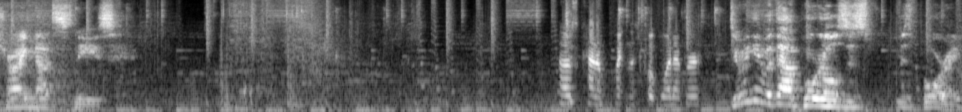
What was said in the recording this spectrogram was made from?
Trying not to sneeze. That was kind of pointless, but whatever. Doing it without portals is is boring.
